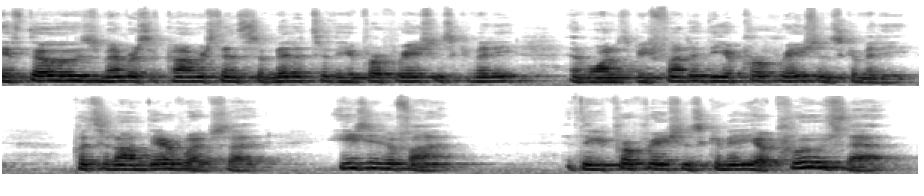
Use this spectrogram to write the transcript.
If those members of Congress then submit it to the Appropriations Committee and want it to be funded, the Appropriations Committee puts it on their website. Easy to find. If the Appropriations Committee approves that,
